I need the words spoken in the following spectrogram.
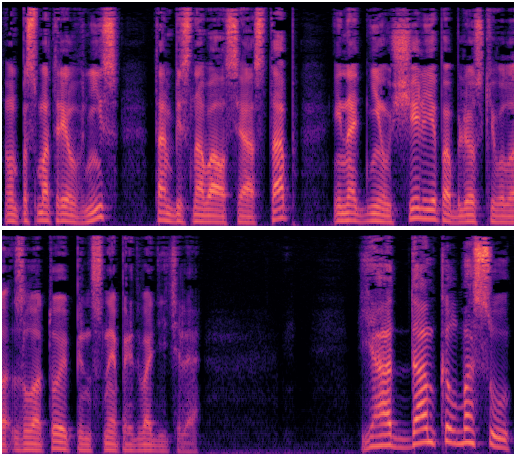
Он посмотрел вниз, там бесновался Остап, и на дне ущелья поблескивало золотое пенсне предводителя. «Я отдам колбасу!»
